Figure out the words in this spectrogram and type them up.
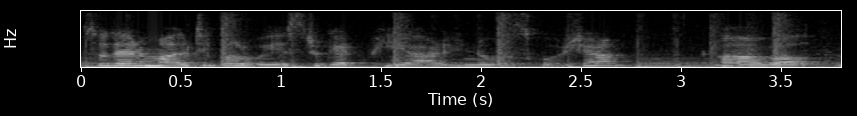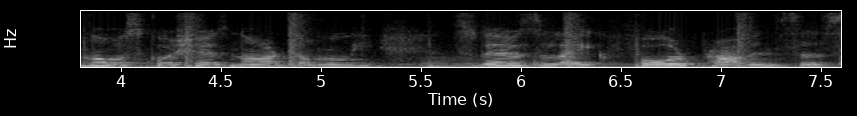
So there are multiple ways to get PR in Nova Scotia. Uh, well Nova Scotia is not the only. So there's like four provinces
